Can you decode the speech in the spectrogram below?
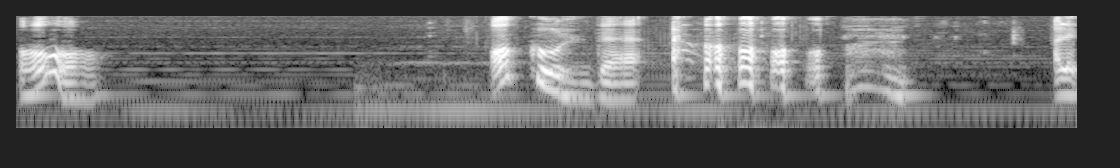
O! O kurde! Ale,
